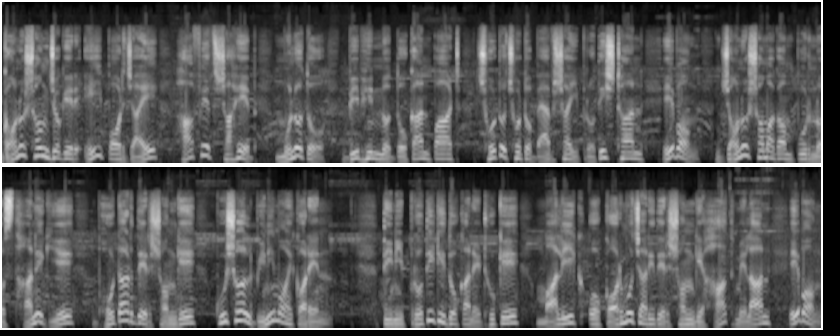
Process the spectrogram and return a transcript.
গণসংযোগের এই পর্যায়ে হাফেজ সাহেব মূলত বিভিন্ন দোকানপাট, ছোট ছোট ব্যবসায়ী প্রতিষ্ঠান এবং জনসমাগমপূর্ণ স্থানে গিয়ে ভোটারদের সঙ্গে কুশল বিনিময় করেন। তিনি প্রতিটি দোকানে ঢুকে মালিক ও কর্মচারীদের সঙ্গে হাত মেলান এবং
